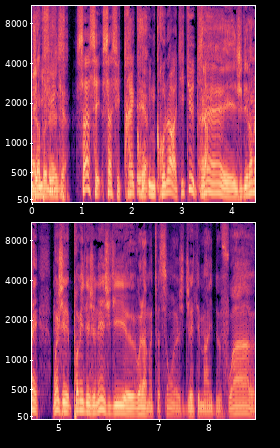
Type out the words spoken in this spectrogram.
japonaises. Ça, c'est ça, c'est très cro- Et- une Crooner attitude. Ça. Ouais, et j'ai dit non mais moi j'ai premier déjeuner, j'ai dit euh, voilà moi de toute façon euh, j'ai déjà été marié deux fois, euh,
